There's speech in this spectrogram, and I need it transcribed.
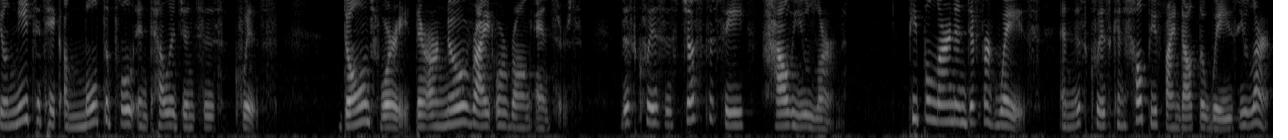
you'll need to take a multiple intelligences quiz. Don't worry, there are no right or wrong answers. This quiz is just to see how you learn. People learn in different ways, and this quiz can help you find out the ways you learn.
